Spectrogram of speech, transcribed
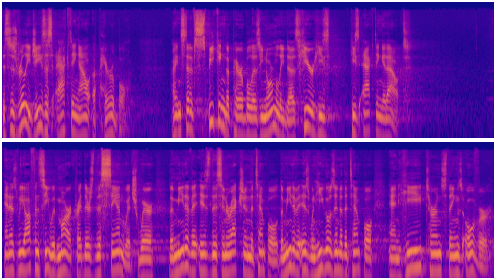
this is really Jesus acting out a parable. Right? Instead of speaking the parable as he normally does, here he's, he's acting it out. And as we often see with Mark, right, there's this sandwich where the meat of it is this interaction in the temple. The meat of it is when he goes into the temple and he turns things over,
